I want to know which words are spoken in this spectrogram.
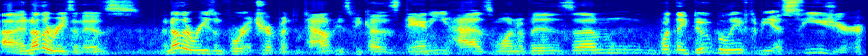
Uh, another reason is another reason for a trip into town is because Danny has one of his um, what they do believe to be a seizure.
